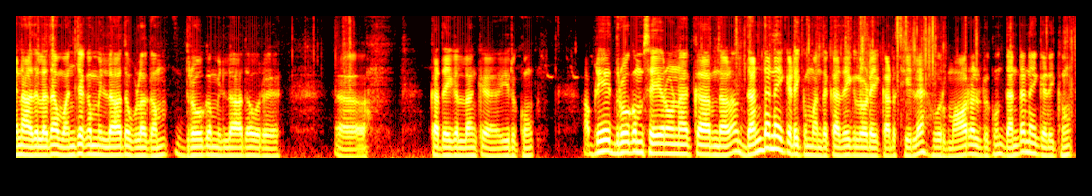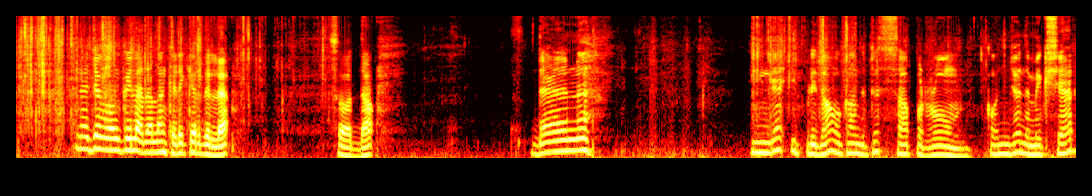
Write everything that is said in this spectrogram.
ஏன்னா அதில் தான் வஞ்சகம் இல்லாத உலகம் துரோகம் இல்லாத ஒரு கதைகள்லாம் க இருக்கும். அப்படியே துரோகம் செய்கிறோன்னாக்கா இருந்தாலும் தண்டனை கிடைக்கும் அந்த கதைகளுடைய கடைசியில். ஒரு மாரல் இருக்கும் தண்டனை கிடைக்கும். நிஜ வாழ்க்கையில் அதெல்லாம் கிடைக்கிறது இல்லை ஸோ அதுதான் தென் இங்கே இப்படி தான் உட்காந்துட்டு சாப்பிட்றோம். கொஞ்சம் இந்த மிக்சர்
